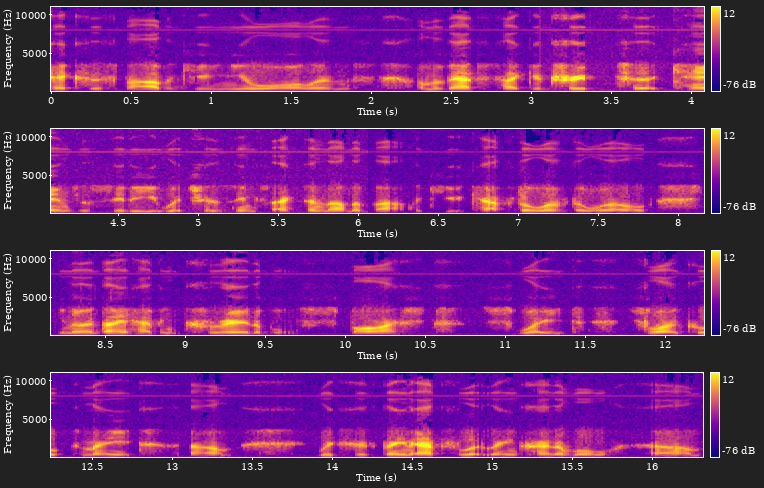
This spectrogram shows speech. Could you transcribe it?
Texas barbecue, New Orleans. I'm about to take a trip to Kansas City, which is in fact another barbecue capital of the world. You know, they have incredible spiced, sweet, slow-cooked meat, um, which has been absolutely incredible. Um,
